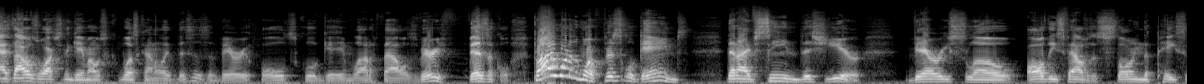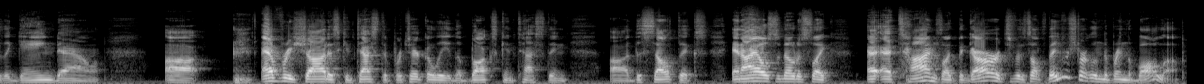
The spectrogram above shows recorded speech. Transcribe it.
as I was watching the game, I was was kind of like, this is a very old school game. A lot of fouls, very physical. Probably one of the more physical games that I've seen this year. Very slow. All these fouls are slowing the pace of the game down. Uh, every shot is contested, particularly the Bucks contesting uh, the Celtics. And I also noticed, like at, at, times, like the guards for the Celtics, they were struggling to bring the ball up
